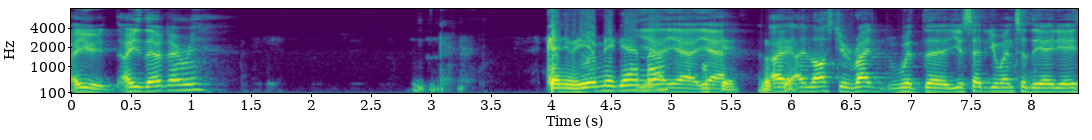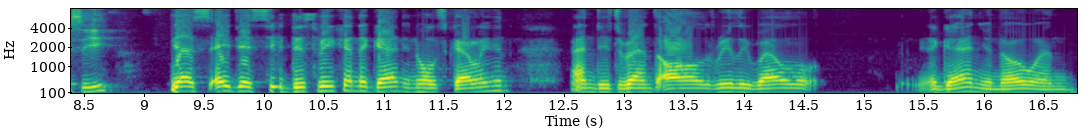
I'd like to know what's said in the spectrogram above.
Are you are you there, Jeremy? can you hear me again Yeah, now? yeah, yeah. Okay, okay. I, I lost you right with the. You said you went to the ADAC. Yes, ADAC this weekend again in Holzgerlingen, and it went all really well again, you know. And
